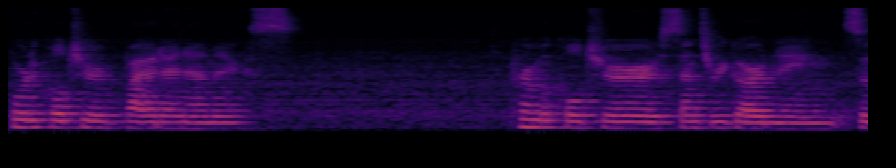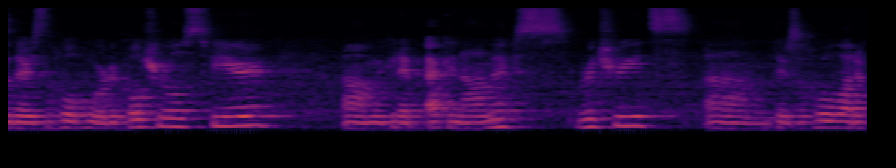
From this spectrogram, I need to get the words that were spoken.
horticulture, biodynamics, permaculture, sensory gardening. So there's the whole horticultural sphere. Um, we could have economics retreats. Um, there's a whole lot of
